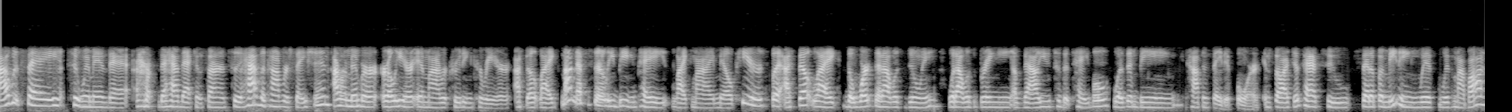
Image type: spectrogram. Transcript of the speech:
I would say to women that are, that have that concern to have the conversation. I remember earlier in my recruiting career, I felt like not necessarily being paid like my male peers, but I felt like the work that I was doing, what I was bringing of value to the table, wasn't being compensated for. And so I just had to set up a meeting with with my boss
